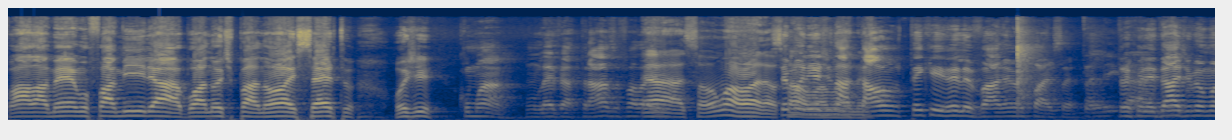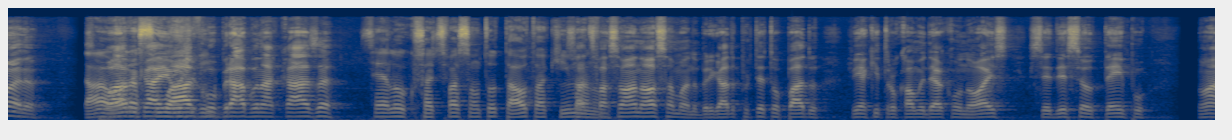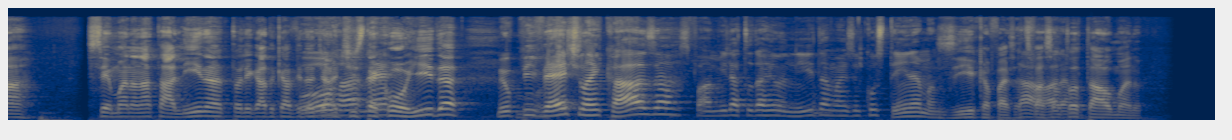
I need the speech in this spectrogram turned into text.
Fala mesmo, família! Boa noite pra nós, certo? Hoje com uma, um leve atraso, fala aí. Ah, só uma hora. ó, Semaninha calma, de mano. Natal tem que relevar, né, meu parça? Tá ligado. Tranquilidade, meu mano? Da suave, hora, caiu suave. hoje com o brabo na casa. Cê é louco, satisfação total, tá aqui, mano. Satisfação a nossa, mano. Obrigado por ter topado vir aqui trocar uma ideia com nós, ceder seu tempo numa semana natalina. Tô ligado que a vida de Porra, artista é né? corrida. Meu pivete lá em casa, as família toda reunida, mas eu encostei, né, mano? Zica, pai. Satisfação hora, total, mano.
